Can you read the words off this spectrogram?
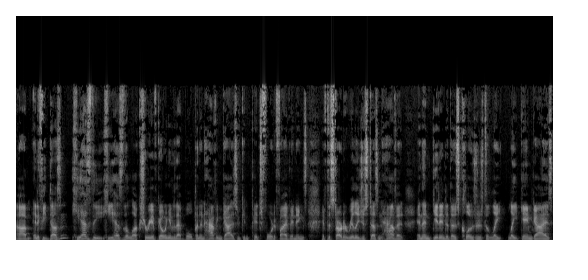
Um, and if he doesn't, he has the he has the luxury of going into that bullpen and having guys who can pitch four to five innings. If the starter really just doesn't have it, and then get into those closers, the late late game guys,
